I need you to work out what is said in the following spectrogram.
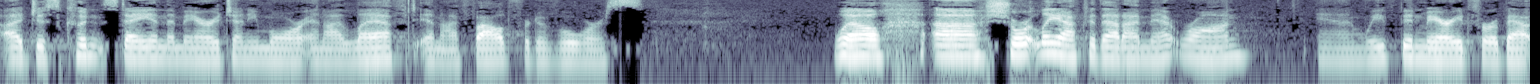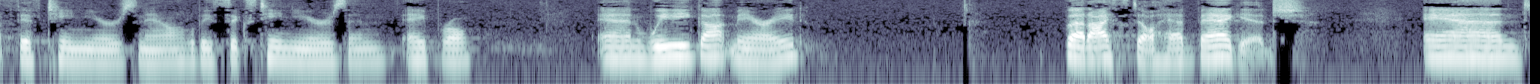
I just couldn't stay in the marriage anymore, and I left and I filed for divorce. Well, uh, shortly after that, I met Ron, and we've been married for about 15 years now. It'll be 16 years in April. And we got married, but I still had baggage. And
